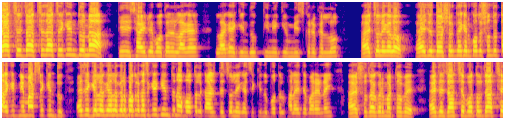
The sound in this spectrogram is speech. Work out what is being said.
যাচ্ছে যাচ্ছে যাচ্ছে, কিন্তু না, তিনি সাইডে বোতলে লাগায় লাগায় কিন্তু তিনি মিস করে ফেলল? হ্যাঁ চলে গেল। এই যে দর্শক দেখেন কত সুন্দর টার্গেট নিয়ে মারছে কিন্তু। এই যে গেল গেল গেল বোতল কাছে কিন্তু না, বোতল কাছ দিয়ে চলে গেছে কিন্তু বোতল ফালাইতে পারে নাই। সোজা করে মারতে হবে। এই যে যাচ্ছে, বোতল যাচ্ছে।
